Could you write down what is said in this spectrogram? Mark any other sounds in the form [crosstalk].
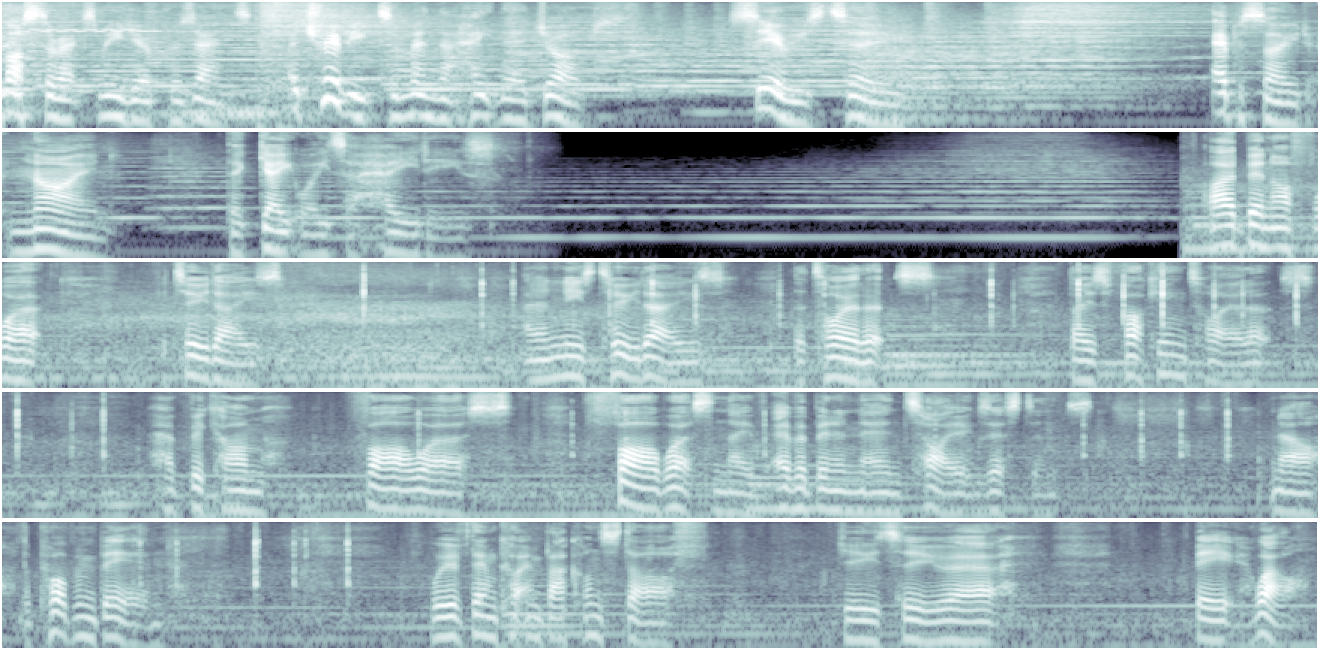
Muster X Media presents a tribute to men that hate their jobs. Series 2, Episode 9 The Gateway to Hades. I'd been off work for two days, and in these two days, the toilets, those fucking toilets, have become far worse, far worse than they've ever been in their entire existence. Now, the problem being, with them cutting back on staff due to, uh, be well,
